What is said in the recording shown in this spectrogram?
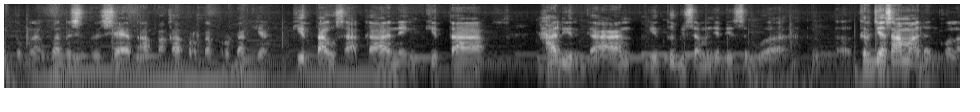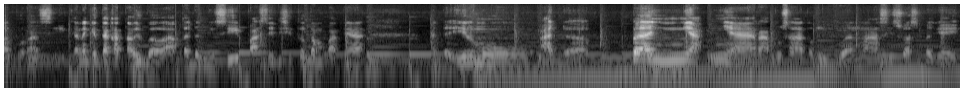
untuk melakukan riset-riset apakah produk-produk yang kita usahakan yang kita hadirkan itu bisa menjadi sebuah uh, kerjasama dan kolaborasi. Karena kita ketahui bahwa akademisi pasti di situ tempatnya ada ilmu ada banyaknya ratusan atau ribuan mahasiswa sebagai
